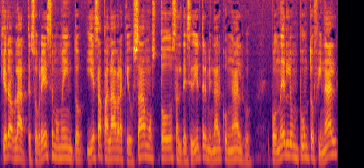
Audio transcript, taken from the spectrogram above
quiero hablarte sobre ese momento y esa palabra que usamos todos al decidir terminar con algo, ponerle un punto final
